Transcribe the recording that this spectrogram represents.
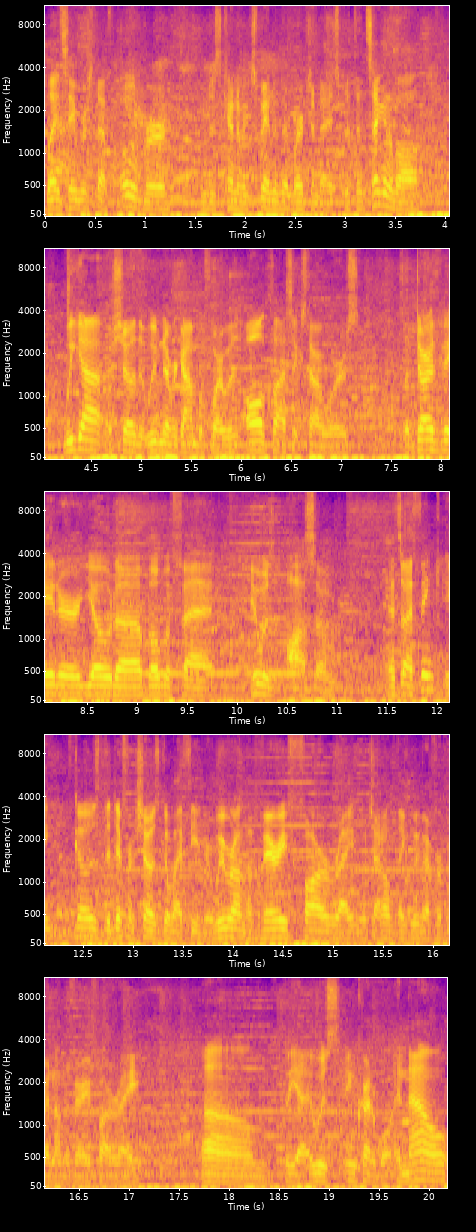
lightsaber stuff over and just kind of expanded their merchandise. But then second of all, we got a show that we've never gotten before. It was all classic Star Wars. So Darth Vader, Yoda, Boba Fett. It was awesome. And so I think it goes, the different shows go by theater. We were on the very far right, which I don't think we've ever been on the very far right. Um, but yeah, it was incredible. And now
